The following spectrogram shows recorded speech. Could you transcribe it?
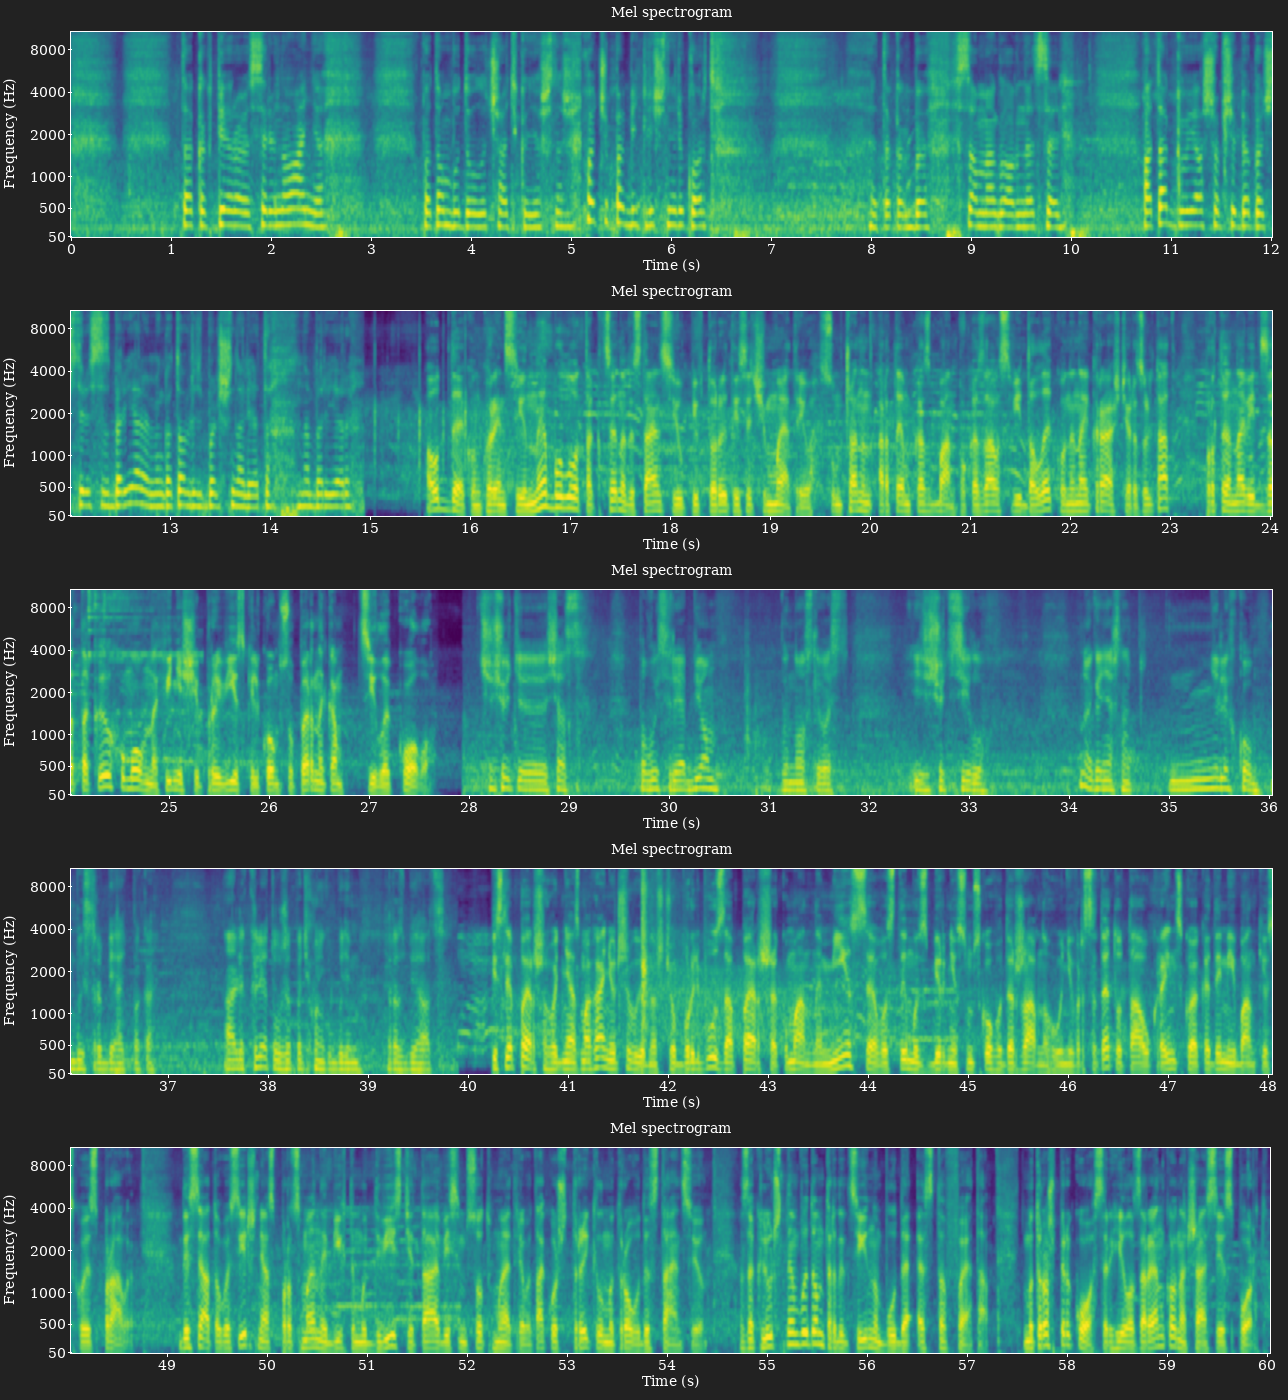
так как первое соревнование. Потом буду улучшать, конечно же. Хочу побить личный рекорд. Это как бы самая главная цель. А так я ж вообще бегаю 400 с барьерами, готовлюсь больше на лето, на барьеры. А от де конкуренції не було, так це на дистанції у півтори тисячі метрів. Сумчанин Артем Казбан показав свій далеко не найкращий результат, проте навіть за таких умов на фініші привіз кільком суперникам ціле коло. Чуть-чуть сейчас повысили объем, выносливость и чуть-чуть силу. Ну и, конечно, нелегко быстро бегать пока. А к лету уже потихоньку будем разбегаться. Після першого дня змагань очевидно, що боротьбу за перше командне місце вестимуть збірні Сумського державного університету та Української академії банківської справи. 10 січня спортсмени бігтимуть 200 та 800 метрів, а також 3-кілометрову дистанцію. Заключним видом традиційно буде естафета. Дмитро Шпірко, Сергій Лазаренко на часі спорт.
